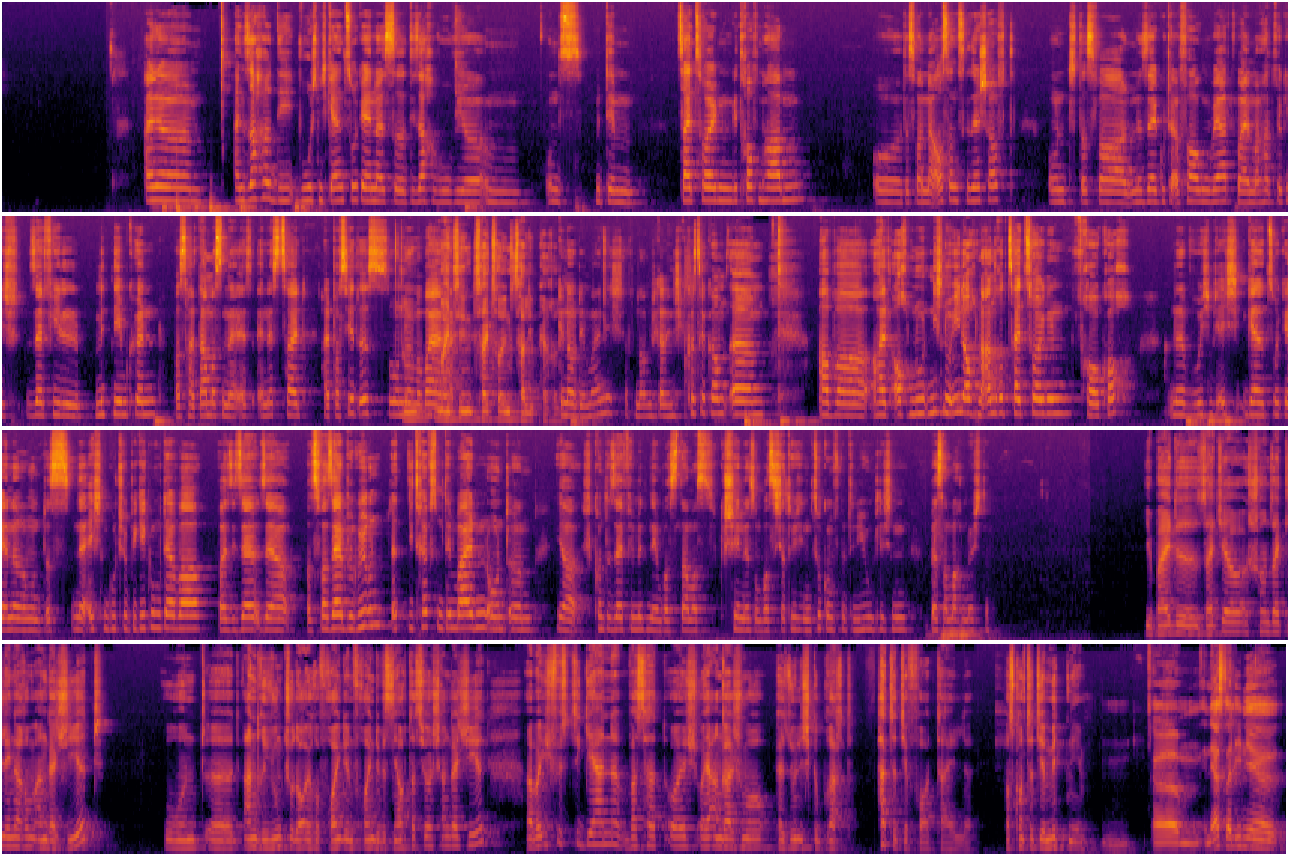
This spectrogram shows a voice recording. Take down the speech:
Eine, eine Sache, die, wo ich mich gerne zurückerinnere, ist äh, die Sache, wo wir ähm, uns mit dem Zeitzeugen getroffen haben. Oh, das war eine Auslandsgesellschaft und das war eine sehr gute Erfahrung wert, weil man hat wirklich sehr viel mitnehmen können, was halt damals in der NS-Zeit halt passiert ist. So, ne? man war ja meinst halt, den Zeitzeugen Sally Perel? Genau, den meine ich. Auf den Namen bin ich gerade nicht kurz gekommen. Ähm, aber halt auch nur, nicht nur ihn, auch eine andere Zeitzeugin, Frau Koch, ne, wo ich mich echt gerne zurückerinnere und das eine echt eine gute Begegnung der war, weil sie sehr, sehr, also es war sehr berührend, die Treffs mit den beiden und ähm, ja, ich konnte sehr viel mitnehmen, was damals geschehen ist und was ich natürlich in Zukunft mit den Jugendlichen besser machen möchte. Ihr beide seid ja schon seit längerem engagiert. Und äh, andere Jugendliche oder eure Freundinnen und Freunde wissen ja auch, dass ihr euch engagiert. Aber ich wüsste gerne, was hat euch euer Engagement persönlich gebracht? Hattet ihr Vorteile? Was konntet ihr mitnehmen? Mhm. Ähm, in erster Linie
